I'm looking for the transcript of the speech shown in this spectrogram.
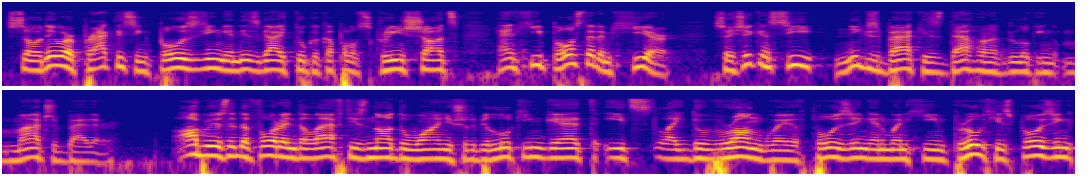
So they were practicing posing, and this guy took a couple of screenshots and he posted them here. So as you can see, Nick's back is definitely looking much better. Obviously the photo in the left is not the one you should be looking at, it's like the wrong way of posing and when he improved his posing,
